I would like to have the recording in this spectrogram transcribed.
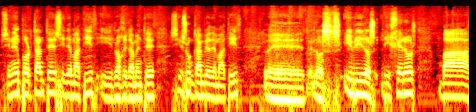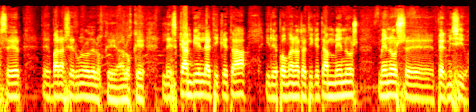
si no importante, sí de matiz y lógicamente si es un cambio de matiz, eh, los híbridos ligeros va a ser, eh, van a ser uno de los que a los que les cambien la etiqueta y le pongan otra etiqueta menos, menos eh, permisiva.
